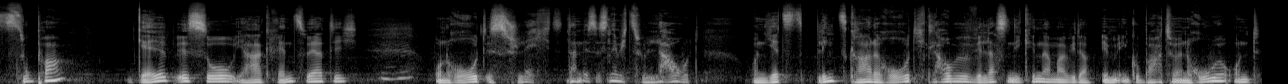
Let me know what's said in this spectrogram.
super. Gelb ist so, ja, grenzwertig. Und rot ist schlecht. Dann ist es nämlich zu laut. Und jetzt blinkt es gerade rot. Ich glaube, wir lassen die Kinder mal wieder im Inkubator in Ruhe und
